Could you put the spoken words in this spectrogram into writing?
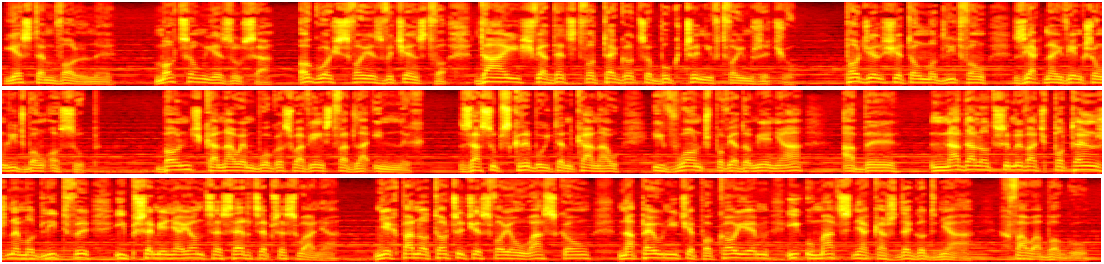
Jestem wolny. Mocą Jezusa. Ogłoś swoje zwycięstwo. Daj świadectwo tego, co Bóg czyni w Twoim życiu. Podziel się tą modlitwą z jak największą liczbą osób. Bądź kanałem błogosławieństwa dla innych. Zasubskrybuj ten kanał i włącz powiadomienia, aby nadal otrzymywać potężne modlitwy i przemieniające serce przesłania. Niech Pan otoczy Cię swoją łaską, napełni Cię pokojem i umacnia każdego dnia. Chwała Bogu.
